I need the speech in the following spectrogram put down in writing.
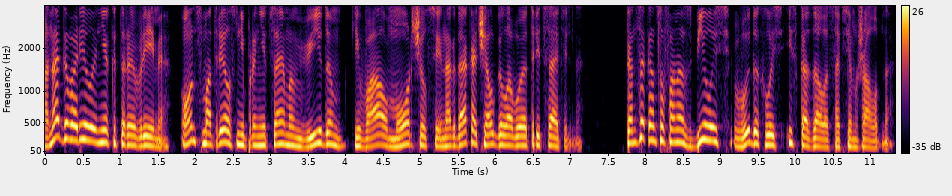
Она говорила некоторое время. Он смотрел с непроницаемым видом, кивал, морщился, иногда качал головой отрицательно. В конце концов она сбилась, выдохлась и сказала совсем жалобно:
